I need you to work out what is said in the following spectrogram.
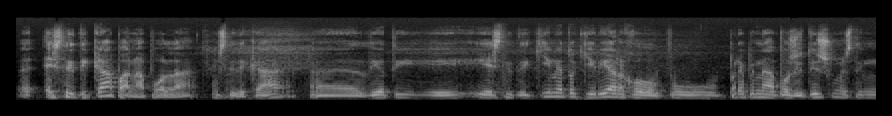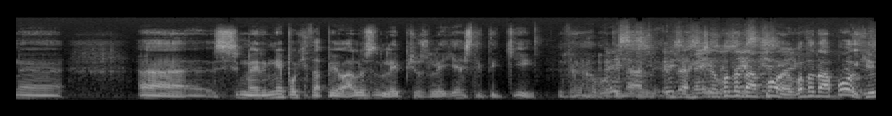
Ε, αισθητικά πάνω απ' όλα. Αισθητικά, ε, διότι η αισθητική είναι το κυρίαρχο που πρέπει να αποζητήσουμε στην ε, ε, σημερινή εποχή. Θα πει ο άλλος, λέει ποιος λέει για αισθητική. Δεν από την άλλη. Εντάξει, εγώ θα τα πω. Εγώ θα τα πω. Όχι,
